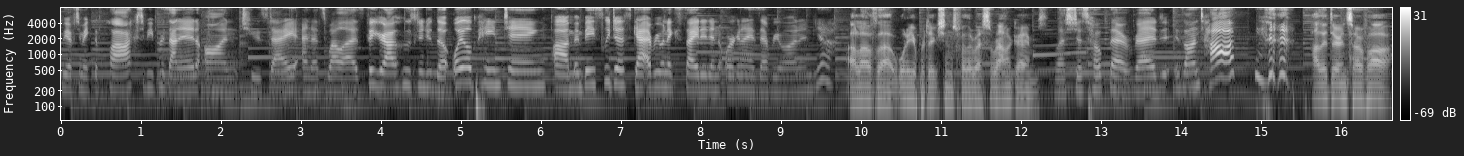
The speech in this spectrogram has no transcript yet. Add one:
we have to make the plaque to be presented on Tuesday, and as well as figure out who's gonna do the oil painting, um, and basically just get everyone excited and organize everyone. And yeah, I love that. What are your predictions for the rest of Rama Games? let's just hope that Red is on top. How they doing so far?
